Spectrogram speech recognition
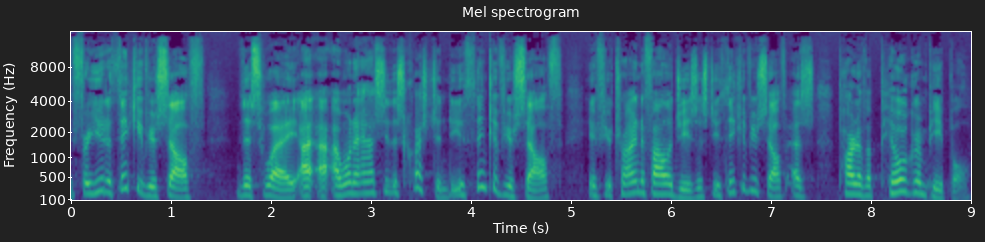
for you to think of yourself this way, I, I want to ask you this question. Do you think of yourself, if you're trying to follow Jesus, do you think of yourself as part of a pilgrim people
